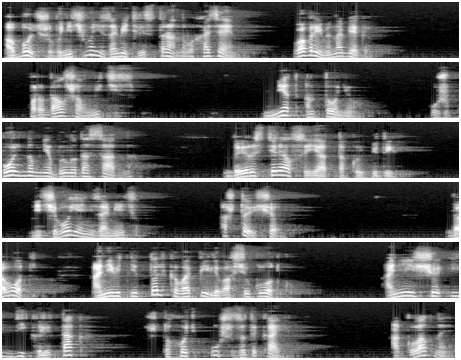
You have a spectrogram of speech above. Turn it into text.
А больше вы ничего не заметили странного, хозяин, во время набега? Продолжал Метис. Нет, Антонио, уж больно мне было досадно. Да и растерялся я от такой беды. Ничего я не заметил. А что еще? Да вот, они ведь не только вопили во всю глотку, они еще и дикали так, что хоть уши затыкай. А главное,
